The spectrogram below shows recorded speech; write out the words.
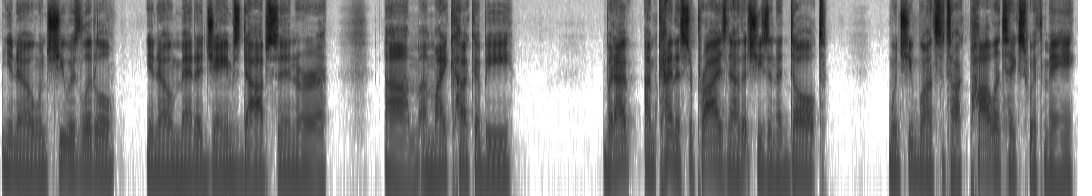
you know, when she was little, you know, met a James Dobson or a um, a Mike Huckabee but I, I'm kind of surprised now that she's an adult when she wants to talk politics with me,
